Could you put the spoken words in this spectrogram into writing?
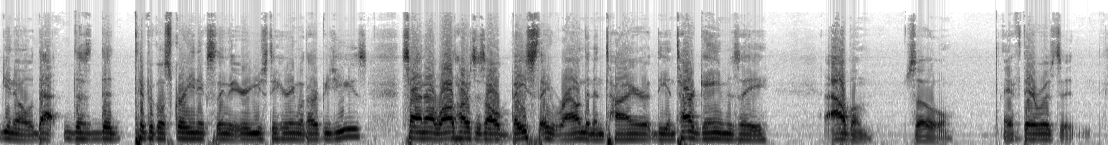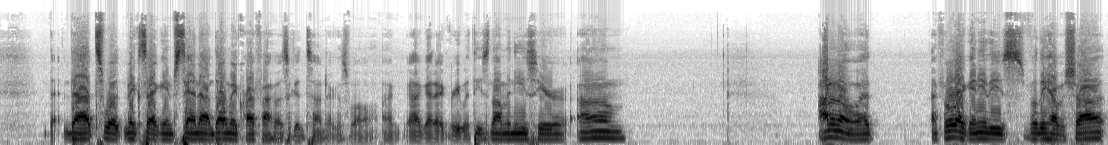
you know that the the typical Square Enix thing that you're used to hearing with RPGs, Sayonara Wild Hearts is all based around an entire. The entire game is a album. So, if there was, a, th- that's what makes that game stand out. Devil May Cry Five has a good soundtrack as well. I I gotta agree with these nominees here. Um, I don't know. I, I feel like any of these really have a shot.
